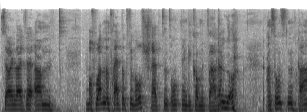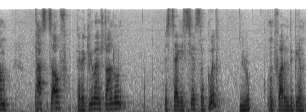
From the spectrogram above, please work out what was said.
Sorry Leute, ähm, was war denn am Freitag so los? Schreibt uns unten in die Kommentare. Genau. Ansonsten ähm, passt auf bei den Glühweinstandeln. Das zeige ich sehr, so gut. Ja. Und fahrt in die Birnen.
